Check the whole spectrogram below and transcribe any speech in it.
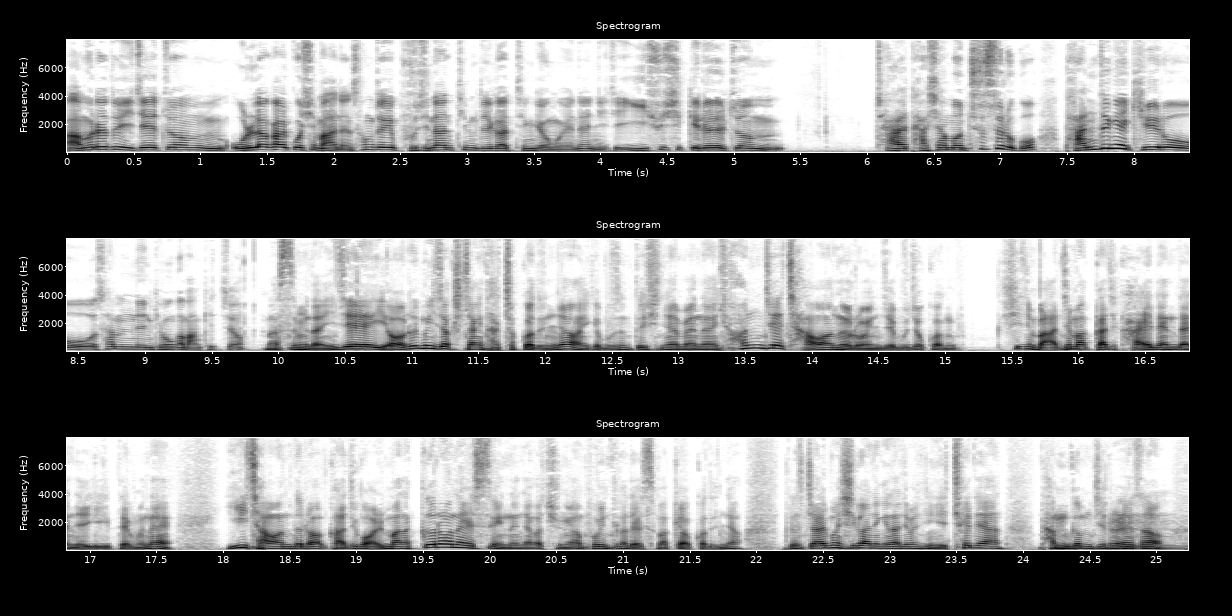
아무래도 이제 좀 올라갈 곳이 많은 성적이 부진한 팀들 같은 경우에는 이제 이 휴식기를 좀 잘 다시 한번 추스르고 반등의 기회로 삼는 경우가 많겠죠. 맞습니다. 이제 여름 이적 시장이 닫혔거든요. 이게 무슨 뜻이냐면은 현재 자원으로 이제 무조건 시즌 마지막까지 가야 된다는 얘기이기 때문에 이 자원들을 가지고 얼마나 끌어낼 수 있느냐가 중요한 포인트가 될 수밖에 없거든요. 그래서 짧은 시간이긴 하지만 이제 최대한 담금질을 해서 음.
